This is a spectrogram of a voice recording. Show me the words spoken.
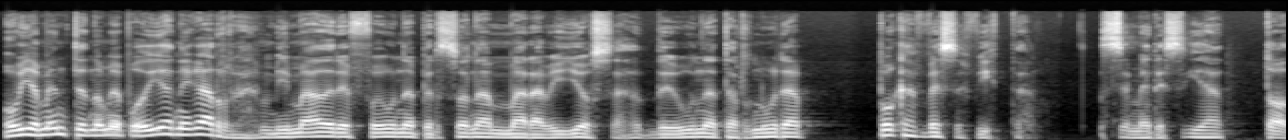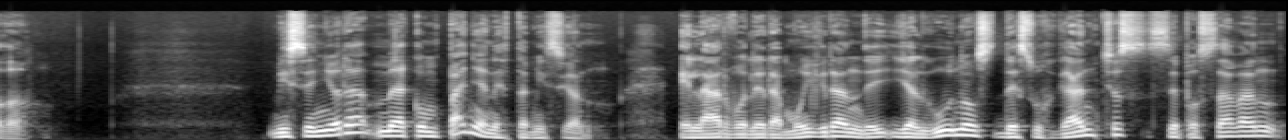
Obviamente no me podía negar, mi madre fue una persona maravillosa, de una ternura pocas veces vista. Se merecía todo. Mi señora me acompaña en esta misión. El árbol era muy grande y algunos de sus ganchos se posaban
